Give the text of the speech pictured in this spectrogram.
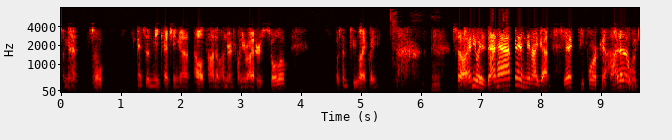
Cement. So chances of me catching a peloton of 120 riders solo wasn't too likely. Yeah. So, anyways, that happened, and then I got sick before Cohutta, which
